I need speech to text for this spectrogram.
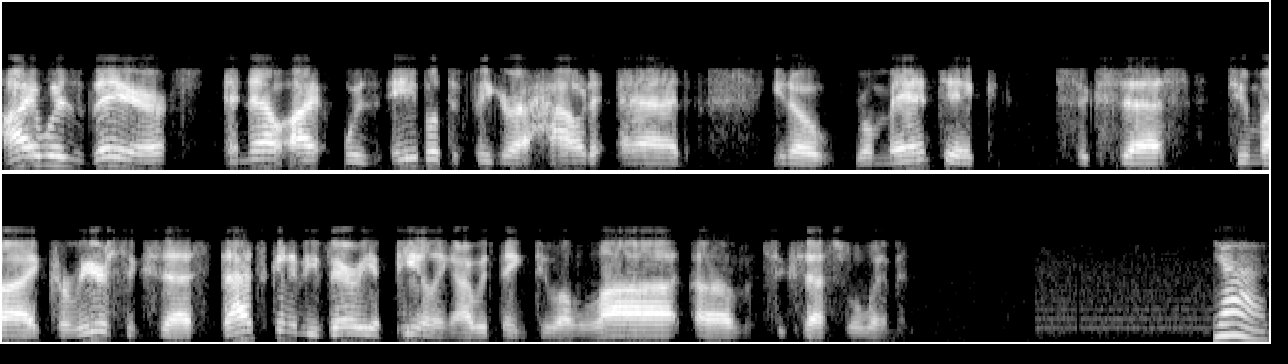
I was there, and now I was able to figure out how to add, you know, romantic success to my career success, that's going to be very appealing, I would think, to a lot of successful women. Yes.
